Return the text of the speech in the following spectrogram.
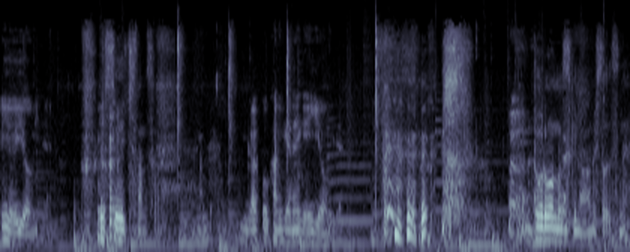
いいよいいよ、みたいな。い。SH さんですかね。学校関係ないけどいいよ、みたいな。ドローンの好きなあの人ですね。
